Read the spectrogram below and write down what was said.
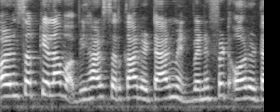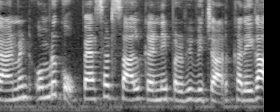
और इन सब के अलावा बिहार सरकार रिटायरमेंट बेनिफिट और रिटायरमेंट उम्र को पैंसठ साल करने पर भी विचार करेगा।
